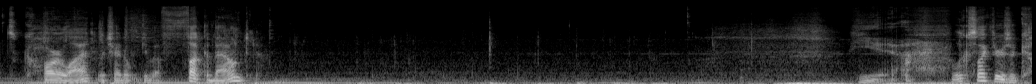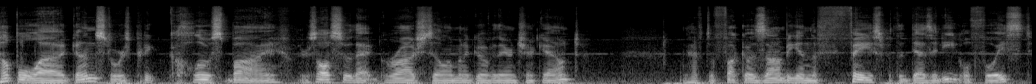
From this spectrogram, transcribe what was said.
It's a car lot, which I don't give a fuck about. Yeah. Looks like there's a couple uh, gun stores pretty close by. There's also that garage sale I'm going to go over there and check out. I have to fuck a zombie in the face with the Desert Eagle foist.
